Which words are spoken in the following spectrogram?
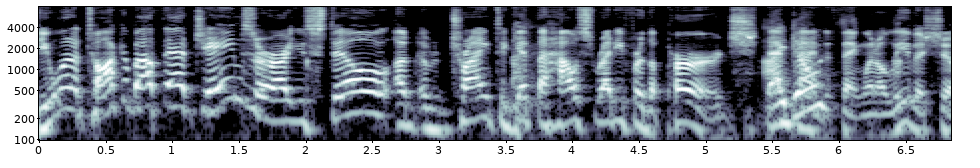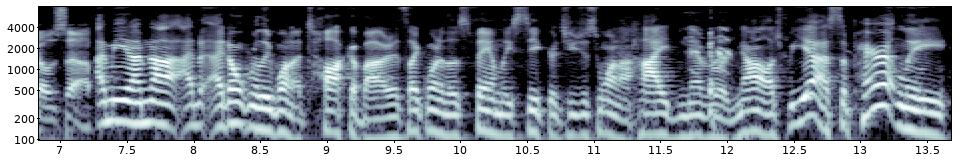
Do you want to talk about that, James, or are you still uh, uh, trying to get the house ready for the purge? That kind of thing when Oliva shows up. I mean, I'm not. I, I don't really want to talk about it. It's like one of those family secrets you just want to hide, and never acknowledge. But yes, apparently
